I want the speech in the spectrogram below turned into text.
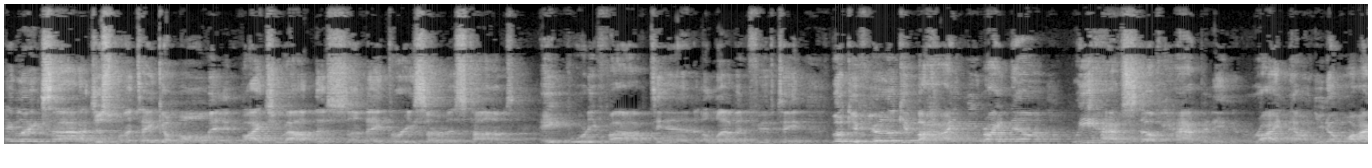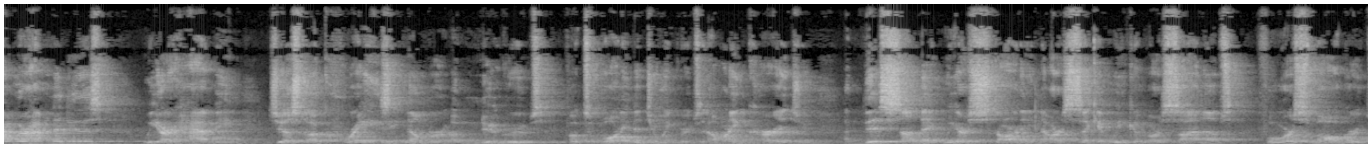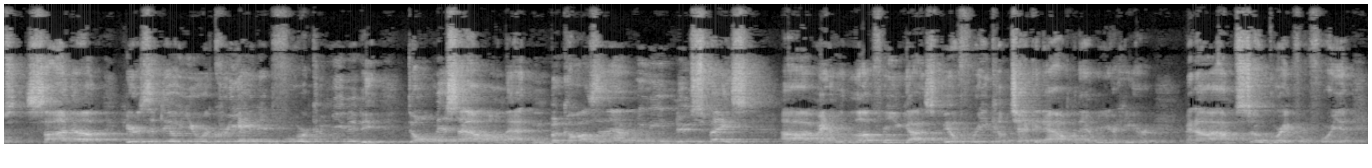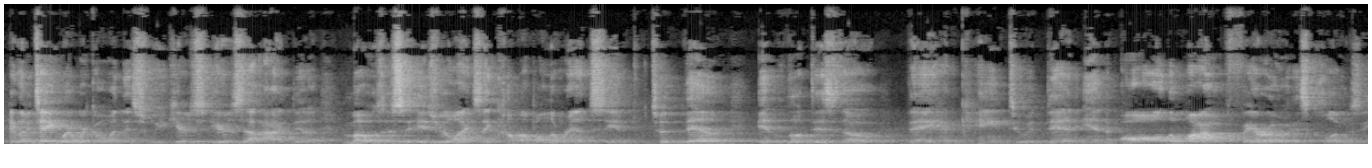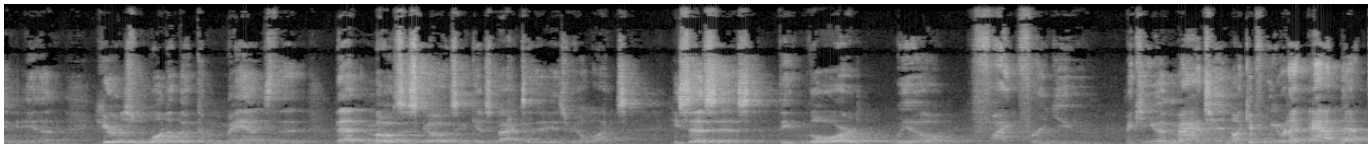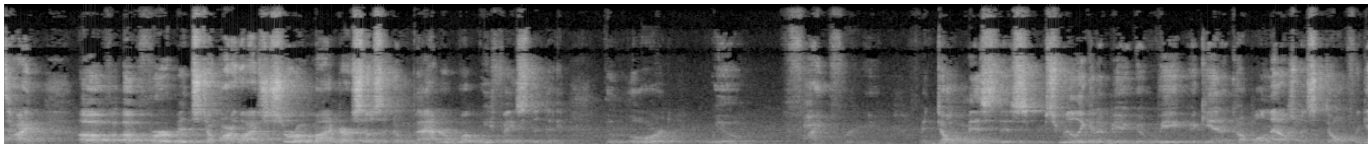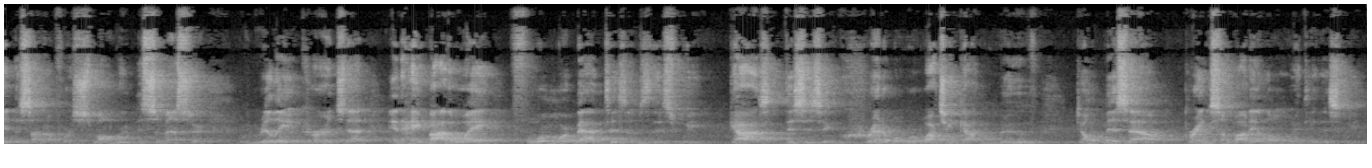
Hey Lakeside, I just want to take a moment, invite you out this Sunday, three service times, 845, 10, 11, 15. Look, if you're looking behind me right now, we have stuff happening right now. And you know why we're having to do this? We are having just a crazy number of new groups, folks wanting to join groups. And I want to encourage you, uh, this Sunday, we are starting our second week of our sign-ups for small groups. Sign up. Here's the deal you were created for community. Don't miss out on that. And because of that, we need new space. Uh, man, we'd love for you guys. Feel free, come check it out whenever you're here. Man, I, am so grateful for you. Hey, let me tell you where we're going this week. Here's, here's the idea. Moses, the Israelites, they come up on the Red Sea, and to them, it looked as though they had came to a dead end. All the while, Pharaoh is closing in. Here's one of the commands that, that Moses goes and gives back to the Israelites. He says this, the Lord will fight for you. And can you imagine, like if we were to add that type of, of verbiage to our lives, just to remind ourselves that no matter what we face today, the Lord will fight for you. And don't miss this. It's really going to be a good week. Again, a couple announcements. Don't forget to sign up for a small group this semester. Really encourage that. And hey, by the way, four more baptisms this week. Guys, this is incredible. We're watching God move. Don't miss out. Bring somebody along with you this week.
